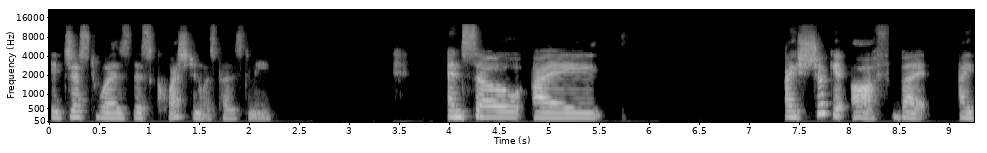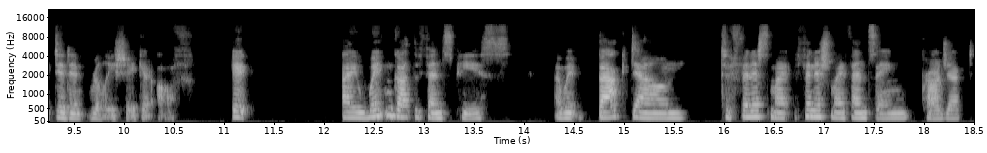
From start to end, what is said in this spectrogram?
It just was this question was posed to me. And so I I shook it off, but I didn't really shake it off. It I went and got the fence piece. I went back down to finish my finish my fencing project.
